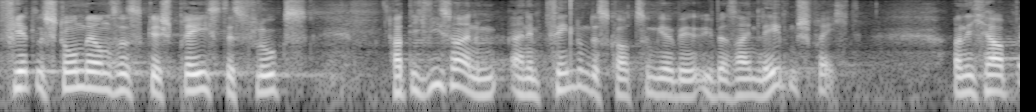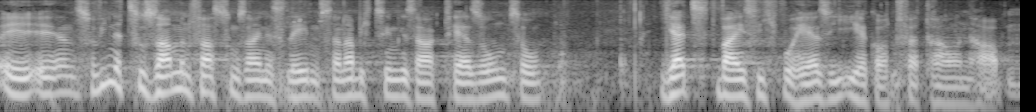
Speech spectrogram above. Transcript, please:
Viertelstunde unseres Gesprächs, des Flugs, hatte ich wie so eine, eine Empfindung, dass Gott zu mir über, über sein Leben spricht. Und ich habe äh, äh, so wie eine Zusammenfassung seines Lebens. Dann habe ich zu ihm gesagt, Herr so und so, Jetzt weiß ich, woher sie ihr Gottvertrauen haben.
